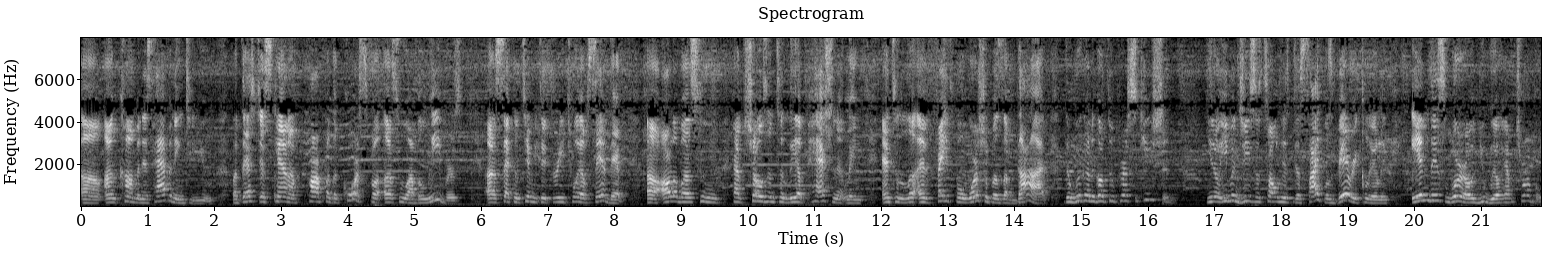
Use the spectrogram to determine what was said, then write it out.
uh, uncommon is happening to you. But that's just kind of par for the course for us who are believers." Uh, Second Timothy three twelve said that. Uh, all of us who have chosen to live passionately and to and faithful worshipers of God, then we're going to go through persecution. You know, even Jesus told his disciples very clearly, in this world you will have trouble.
